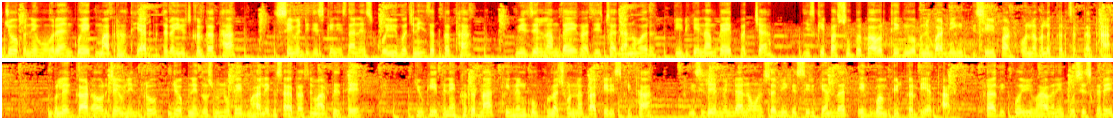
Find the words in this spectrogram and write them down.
जो अपने वोरैंग को एकमात्र हथियार की तरह यूज़ करता था सेवेंटी जिसके निशाने से कोई भी बच नहीं सकता था। विजिल नाम का एक अजीब सा जानवर टिडके नाम का एक बच्चा, जिसके पास सुपर पावर थी कि वो अपने बॉडी के किसी भी पार्ट को अलग अलग कर सकता था। ब्लैक गार्ड और जेवलिन थ्रो जो अपने दुश्मनों को एक भाले की सहायता से मारते थे, क्योंकि इतने खतरनाक क्रिमिनल को खुला छोड़ना काफ़ी रिस्की था, इसलिए मिंडा ने उन सभी के सिर के अंदर एक बम फिट कर दिया था, ताकि कोई भी भागने की कोशिश करे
